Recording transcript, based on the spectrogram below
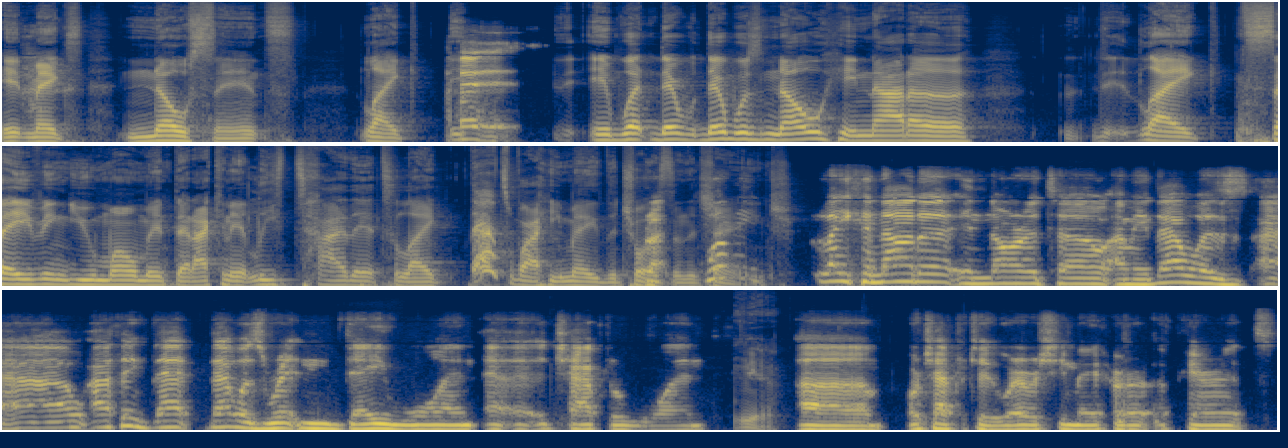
It makes no sense. Like, it, it what there there was no Hinata like saving you moment that I can at least tie that to like that's why he made the choice right. and the change. Well, like Hinata in Naruto, I mean that was I, I think that that was written day one, uh, uh, chapter one, yeah, um, or chapter two, wherever she made her appearance.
